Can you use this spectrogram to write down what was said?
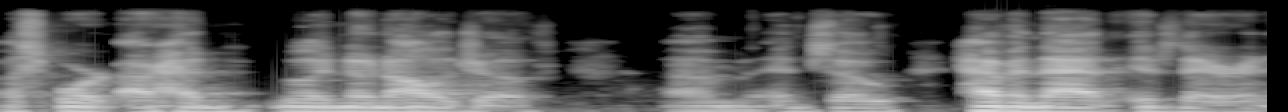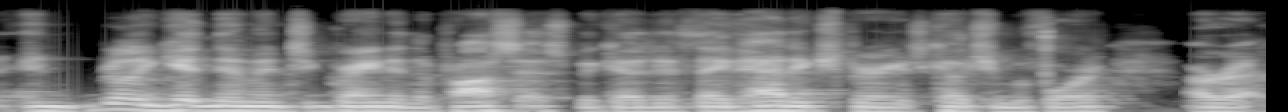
a sport I had really no knowledge of, um, and so having that is there, and, and really getting them ingrained in the process because if they've had experience coaching before or uh,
